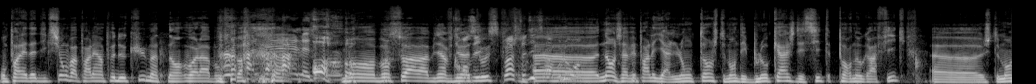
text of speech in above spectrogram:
on parlait d'addiction, on va parler un peu de cul maintenant. Voilà, bonsoir. Allez, go. Bon, bonsoir, bienvenue à tous. Moi, je te dis, c'est un boulot. hein. Euh, non, j'avais parlé il y a longtemps justement des blocages des sites pornographiques, euh, justement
